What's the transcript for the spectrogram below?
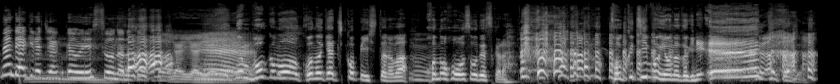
なんでアキラ若干嬉しそうなの。いやいやいやねえでも僕もこのキャッチコピーしたのは、この放送ですから 告知文読んだ時に「えー!」って言ったんだよ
